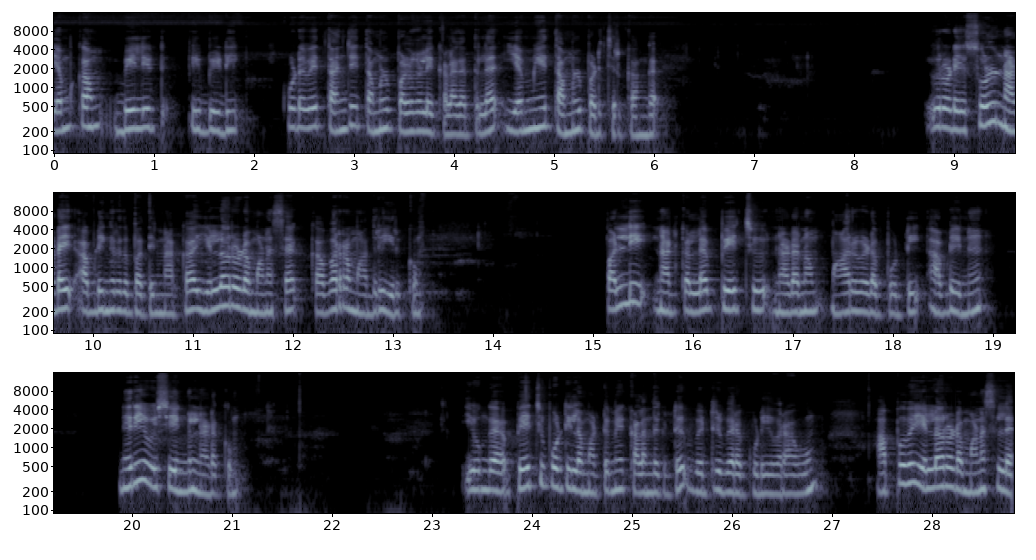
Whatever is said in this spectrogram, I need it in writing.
M Com B Litt BPT. கூடவே தஞ்சை தமிழ் பல்கலைக்கழகத்தில் எம்ஏ தமிழ் படிச்சிருக்காங்க. இவருடைய சொல் நடை அப்படிங்கிறது பார்த்திங்கனாக்கா எல்லோரோட மனசை கவர்ற மாதிரி இருக்கும். பள்ளி நாட்களில் பேச்சு நடனம் மாறுவேட போட்டி அப்படின்னு நிறைய விஷயங்கள் நடக்கும். இவங்க பேச்சு போட்டியில் மட்டுமே கலந்துக்கிட்டு வெற்றி பெறக்கூடியவராகவும் அப்போவே எல்லாரோட மனசில்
